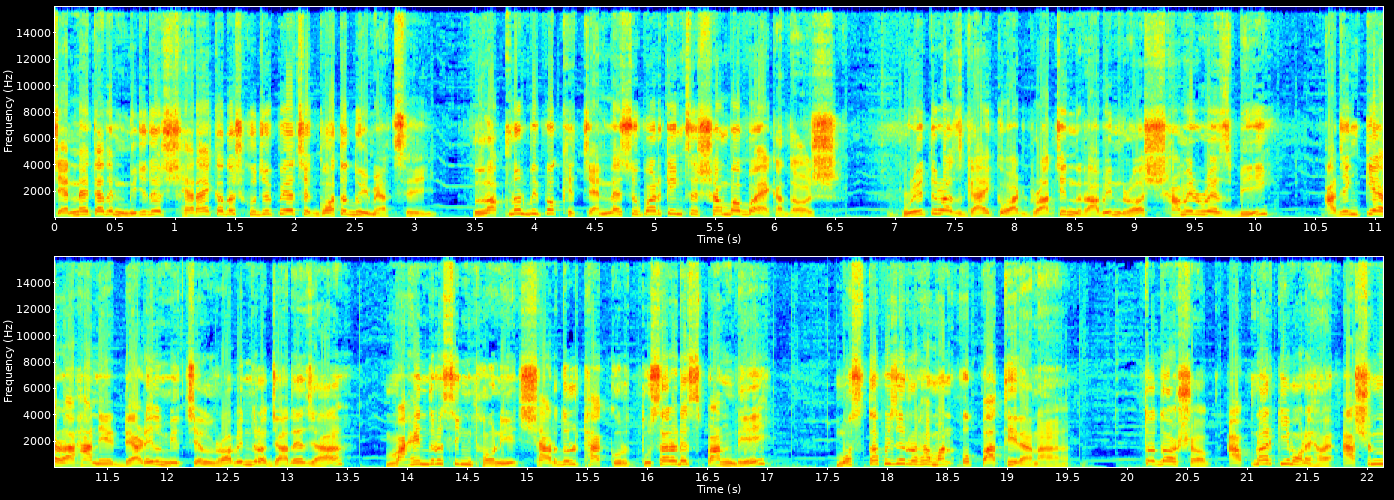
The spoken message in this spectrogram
চেন্নাই তাদের নিজেদের সেরা একাদশ খুঁজে পেয়েছে গত দুই ম্যাচেই। লখনৌর বিপক্ষে চেন্নাই সুপার কিংসের সম্ভাব্য একাদশ। ঋতুরাজ গাইকোয়াড, রাচিন রবীন্দ্র শামির রেসবি আজিঙ্কিয়া রাহানে ড্যারিল মিচেল, রবীন্দ্র জাদেজা, মাহেন্দ্র সিং ধোনি, শার্দুল ঠাকুর তুষারডেস পান্ডে মোস্তাফিজুর রহমান ও পাথি রানা। তো দর্শক, আপনার কি মনে হয়, আসন্ন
